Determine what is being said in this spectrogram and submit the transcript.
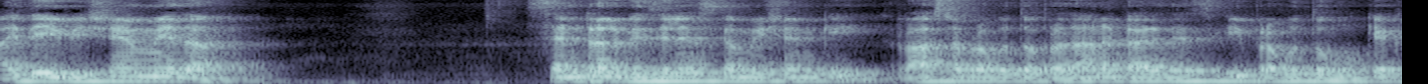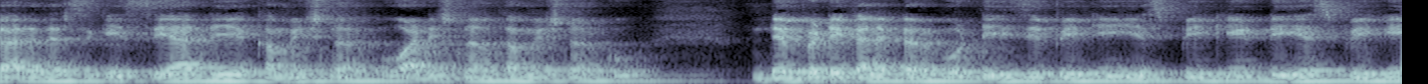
అయితే ఈ విషయం మీద సెంట్రల్ విజిలెన్స్ కమిషన్కి రాష్ట్ర ప్రభుత్వ ప్రధాన కార్యదర్శికి ప్రభుత్వ ముఖ్య కార్యదర్శికి సిఆర్డీఏ కమిషనర్కు అడిషనల్ కమిషనర్కు డిప్యూటీ కలెక్టర్కు డీజీపీకి ఎస్పీకి డిఎస్పీకి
